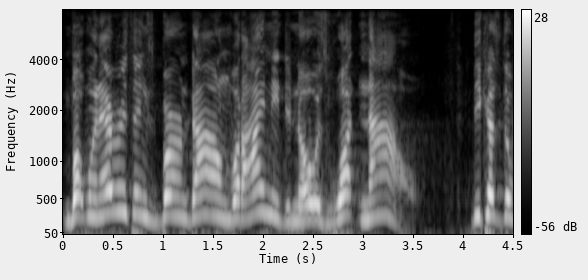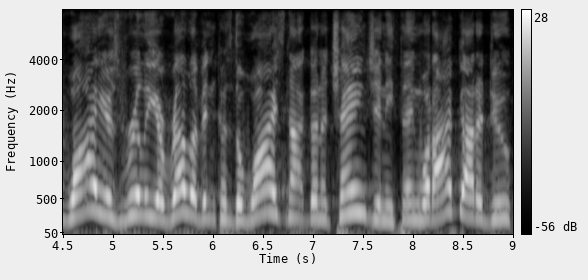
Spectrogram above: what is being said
But when everything's burned down, what I need to know is what now? Because the why is really irrelevant because the why is not going to change anything. What I've got to do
